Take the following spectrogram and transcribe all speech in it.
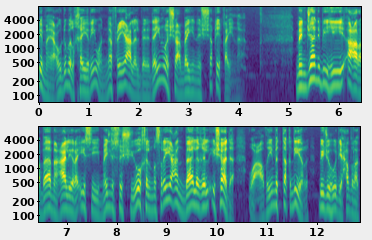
بما يعود بالخير والنفع على البلدين والشعبين الشقيقين. من جانبه أعرب معالي رئيس مجلس الشيوخ المصري عن بالغ الإشادة وعظيم التقدير بجهود حضرة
